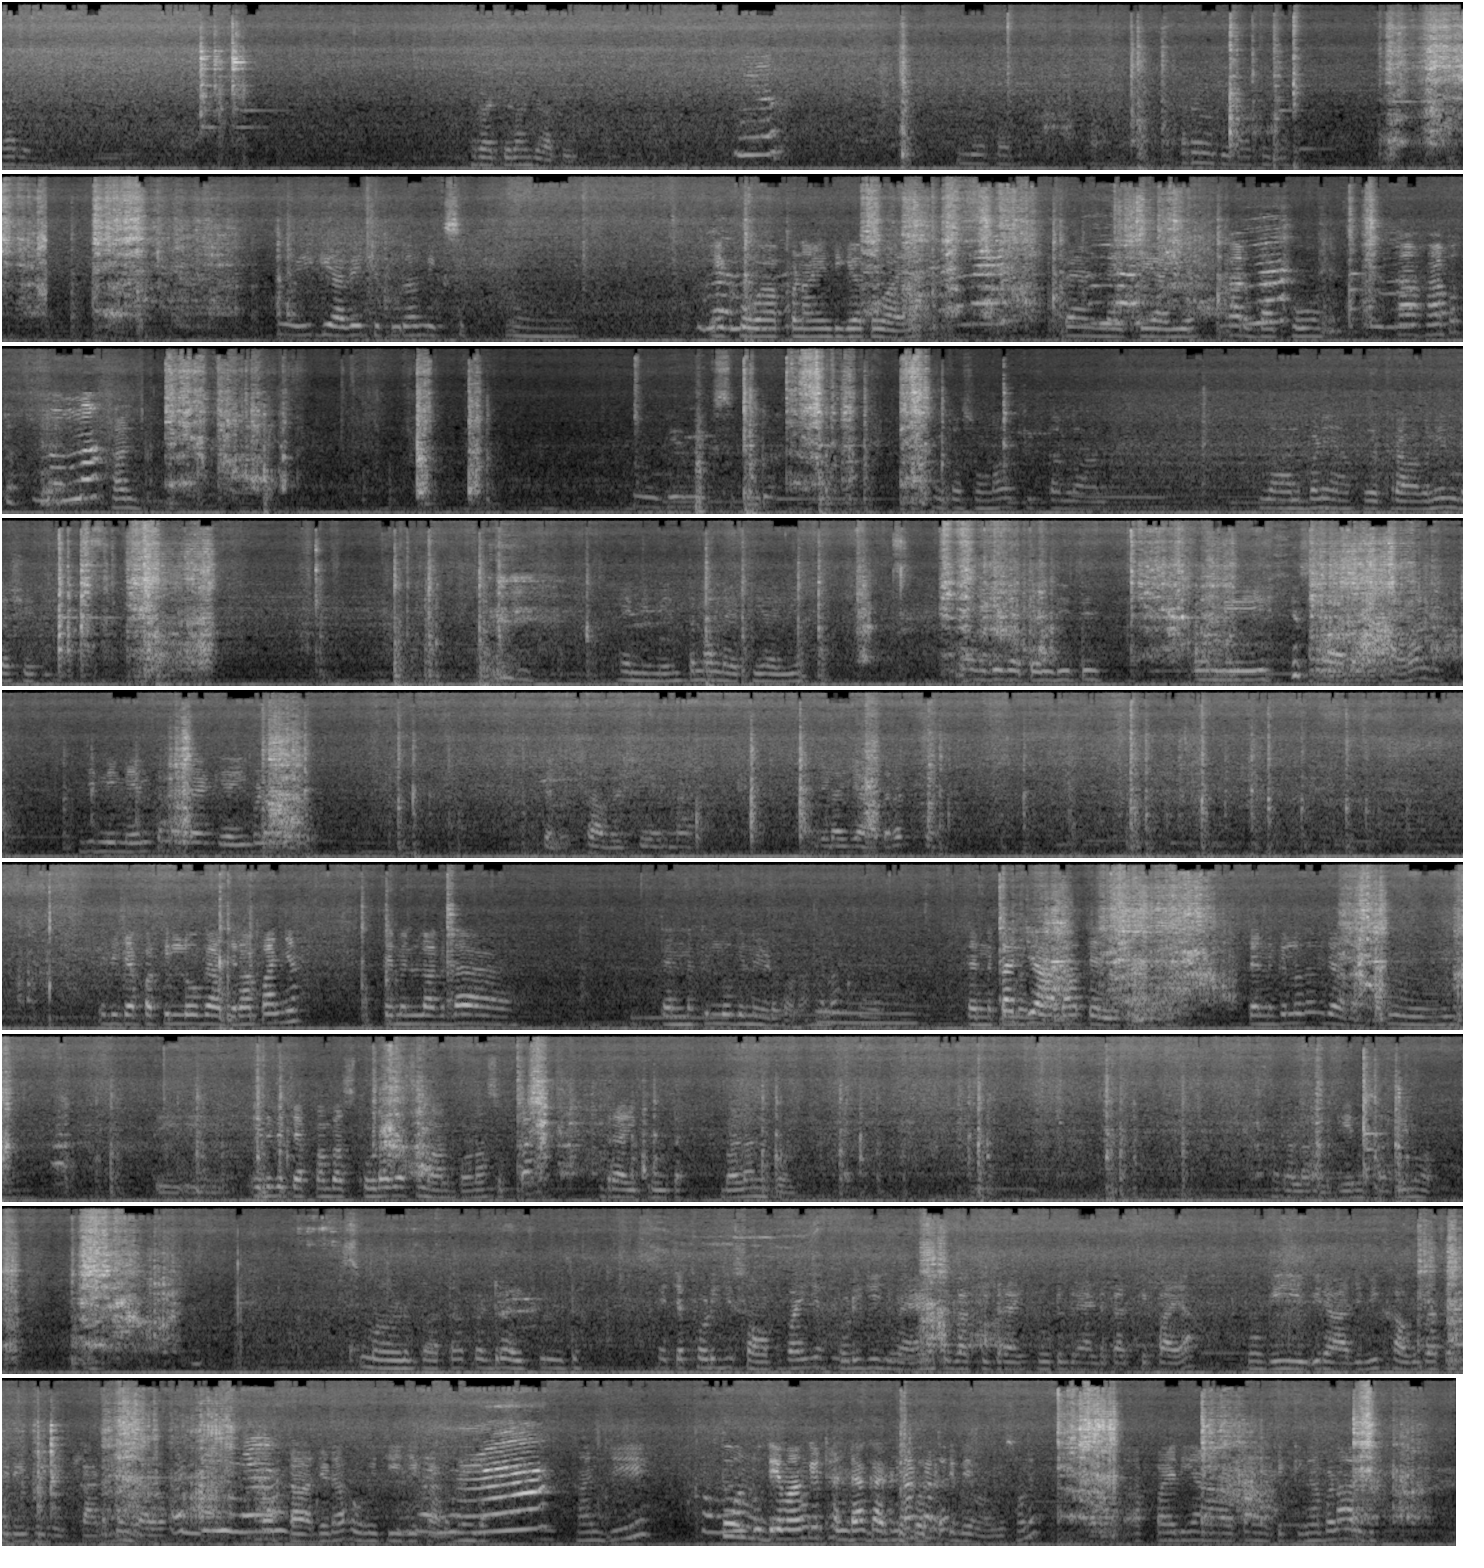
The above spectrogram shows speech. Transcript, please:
ਖਾ ਲੈਂਦੇ ਗਾਜਰਾਂ ਪਾ ਦੇ। ਅਰੇ ਉਹ ਗਿਆ ਤੇ ਹੋ ਹੀ ਗਿਆ ਵਿੱਚ ਪੂਰਾ ਮਿਕਸ ਇਹ ਖੋਆ ਆਪਣਾ ਇੰਡੀਆ ਤੋਂ ਆਇਆ। ਭੈਣ ਲੈ ਕੇ ਆਈ ਆ ਘਰ ਦਾ ਖੋਆ ਹਾਂ ਹਾਂ ਪੁੱਤ। ਮੰਮਾ। ਹਾਂਜੀ। ਹੋ ਗਿਆ ਮਿਕਸ ਪੂਰਾ। ਇਹ ਤਾਂ ਸੋਹਣਾ ਕੀਤਾ ਲਾਲ। ਲਾਲ ਬਣਿਆ, ਫਿਰ ਖਰਾਬ ਨਹੀਂ ਹੁੰਦਾ ਛੇਤੀ। ਇੰਨੀ ਮਿਹਨਤ ਨਾਲ ਲੈ ਕੇ ਆਈ ਆ। ਉਹਦੇ ਦਾ ਪੈਂਦੀ ਤੇ ਉਨੀ ਸਵਾਦ ਖਾਵਾਂਗੇ। ਜਿੰਨੀ ਮਿਹਨਤ ਨਾਲ ਲੈ ਕੇ ਆਈ ਬਣਾ ਚਲੋ, ਸ਼ਾਬਾਸ਼ ਸ਼ੇਰ ਨਾਲ ਜਿਹੜਾ ਯਾਦ ਰੱਖਿਆ। ਇਹਦੇ ਚ ਆਪਾਂ ਕਿਲੋ ਗਾਜਰਾਂ ਪਾਈਆਂ, ਤੇ ਮੈਨੂੰ ਲੱਗਦਾ 3 ਕਿਲੋ ਦੇ ਨੇੜ ਹੋਣਾ ਹੈ ਨਾ 3 ਤਾਂ ਕਿਲੋ ਜ਼ਿਆਦਾ ਤਿੰਨ 3 ਕਿਲੋ ਦਾ ਵੀ ਜ਼ਿਆਦਾ? ਤੇ ਇਹਦੇ ਵਿੱਚ ਆਪਾਂ ਬਸ ਥੋੜਾ ਜਿਹਾ ਸਮਾਨ ਪਾਉਣਾ ਸੁੱਕਾ ਡਰਾਈ ਫਰੂਟ ਬਾਹਲਾ ਨਹੀਂ ਪਾਉਣਾ। ਰਲਾ ਲਈਏ ਨੂੰ ਸਾਰੇ ਨੂੰ ਸਮਾਨ ਪਾਤਾ ਆਪਾਂ ਡਰਾਈ ਫਰੂਟ ਇਹ ਚ ਥੋੜੀ ਜਿਹੀ ਸੌਂਫ ਪਾਈ ਆ ਥੋੜੀ ਜਿਹੀ ਜਵੈਣ ਤੇ ਬਾਕੀ ਡਰਾਈ ਫਰੂਟ ਗ੍ਰਾਈਂਡ ਕਰਕੇ ਪਾਇਆ। ਕਿਉਂਕਿ ਵਿਰਾਜ ਵੀ ਖਾਊਗਾ ਤੇ ਫਿਰ ਇਹ ਕੱਢ ਦਿੰਦਾ ਵਾ। ਮੋਟਾ ਜਿਹੜਾ ਹੋਵੇ ਚੀਜ਼ ਇਹ ਕੱਢ ਦਿੰਦਾ। ਹਾਂਜੀ। ਤੁਹਾਨੂੰ ਦੇਵਾਂਗੇ ਠੰਡਾ ਕਰਕੇ ਠੰਡਾ ਕਰਕੇ ਦੇਵਾਂਗੇ ਸੋਹਣੇ। ਆਪਾਂ ਇਹਦੀਆਂ ਭਾਵੇਂ ਟਿੱਕੀਆਂ ਬਣਾ ਲਈਏ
